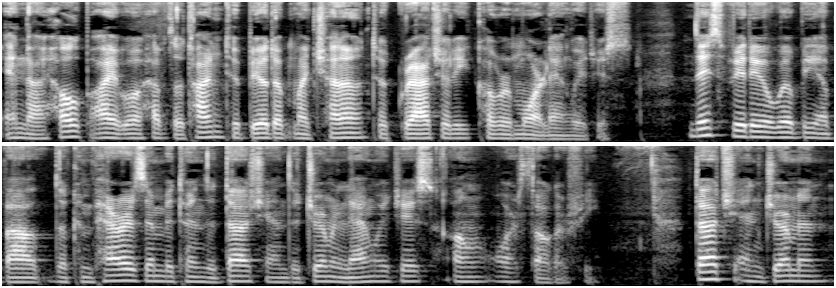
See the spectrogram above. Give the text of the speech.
And I hope I will have the time to build up my channel to gradually cover more languages. This video will be about the comparison between the Dutch and the German languages on orthography. Dutch and German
